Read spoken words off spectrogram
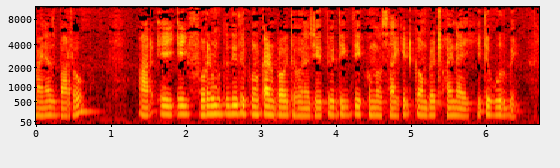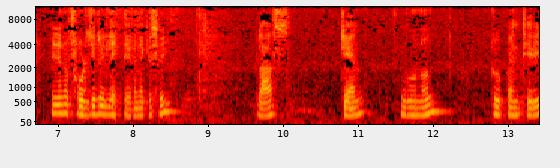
মাইনাস বারো। আর এই এই ফোরের মধ্যে দিয়ে কোনো কারেন্ট প্রবাহিত হয় না, যেহেতু এদিক দিয়ে কোনো সার্কিট কমপ্লিট হয় নাই, এতে ঘুরবে। এই জন্য ফোর জিরো লিখতে হবে না কিছুই প্লাস টেন গুণন টু পয়েন্ট থ্রি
